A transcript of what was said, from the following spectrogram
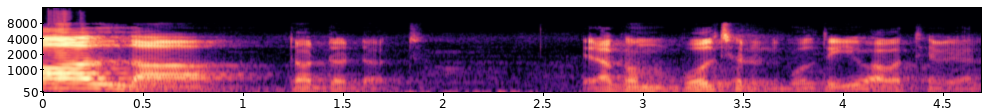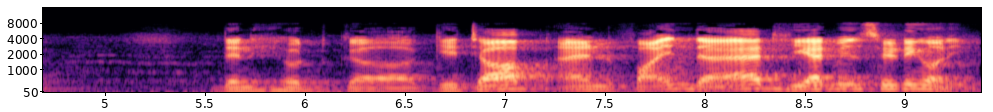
all the dot dot dot এরকম বলছেন উনি, বলতে গিয়েও আবার থেমে গেল। Then he would get up and find that he had been sitting on it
